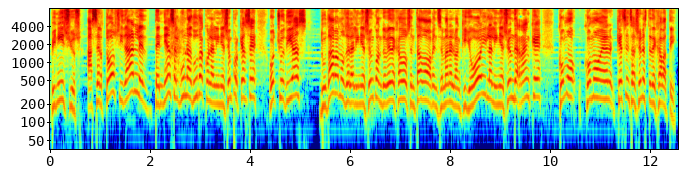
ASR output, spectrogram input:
Vinicius. ¿Acertó Zidane? ¿Le tenías alguna duda con la alineación? Porque hace ocho días Dudábamos de la alineación cuando había dejado sentado a Benzema en el banquillo. Hoy la alineación de arranque, ¿cómo, cómo er, ¿qué sensaciones te dejaba a ti?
